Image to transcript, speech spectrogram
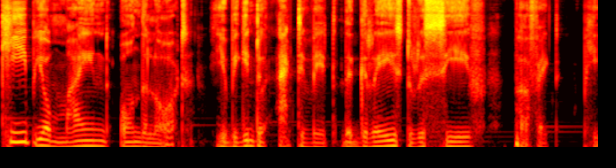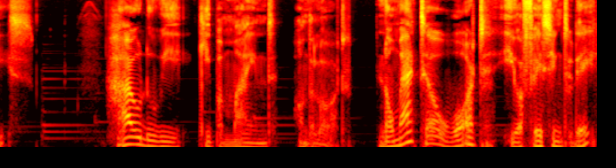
keep your mind on the Lord, you begin to activate the grace to receive perfect peace. How do we keep a mind on the Lord? No matter what you are facing today,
